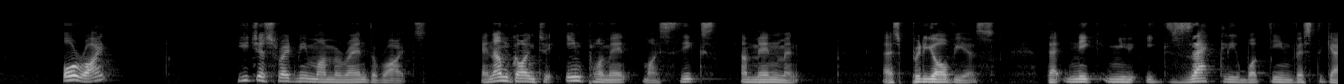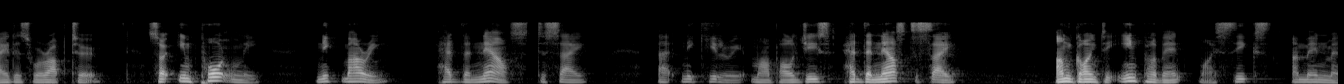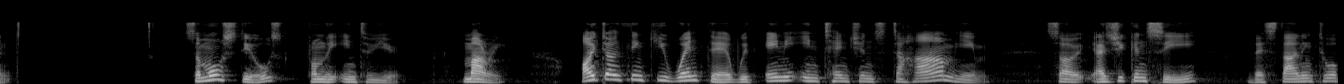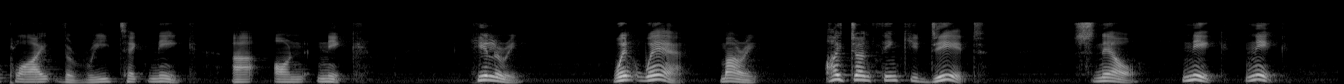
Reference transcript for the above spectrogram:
all right, you just read me my Miranda rights and I'm going to implement my Sixth Amendment. It's pretty obvious that Nick knew exactly what the investigators were up to. So importantly, Nick Murray had the nous to say, uh, Nick Hillary, my apologies, had the nous to say, I'm going to implement my Sixth Amendment. Some more stills from the interview. Murray, I don't think you went there with any intentions to harm him. So as you can see, they're starting to apply the Reid technique uh, on Nick. Hillary, went where? Murray, I don't think you did. Snell, Nick, Nick,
